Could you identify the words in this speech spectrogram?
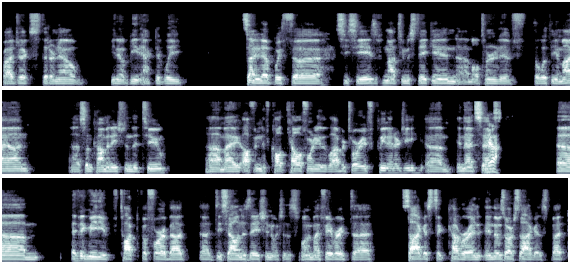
projects that are now, you know, being actively signing up with uh, CCAs, if I'm not too mistaken, um, alternative to lithium ion, uh, some combination of the two. Um, I often have called California the laboratory of clean energy um, in that sense. Yeah. Um, I think me and you've talked before about uh, desalination, which is one of my favorite uh, sagas to cover, and, and those are sagas. But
